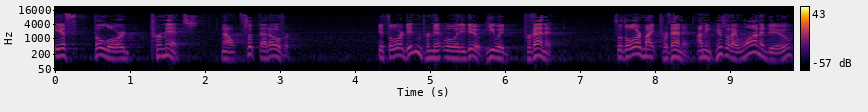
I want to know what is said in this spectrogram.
if the Lord permits. Now, flip that over if the Lord didn't permit, what would he do? He would prevent it. So the Lord might prevent it. I mean, here's what I want to do.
